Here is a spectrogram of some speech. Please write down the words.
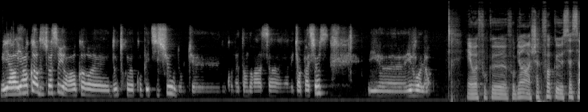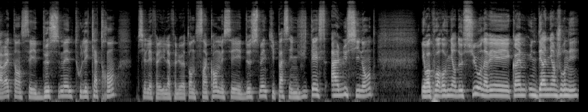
mais il y, a il encore, de toute façon, il y aura encore euh, d'autres compétitions, donc, euh, donc on attendra ça avec impatience. Et, et voilà. Et ouais, faut, faut bien à chaque fois que ça s'arrête, hein, c'est deux semaines tous les 4 ans. Qu'il a fallu, il a fallu attendre 5 ans, mais c'est deux semaines qui passent à une vitesse hallucinante. Et on va pouvoir revenir dessus. On avait quand même une dernière journée.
